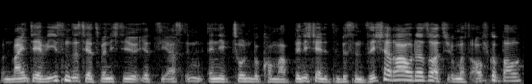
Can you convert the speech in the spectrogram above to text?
und meinte, wie ist denn das jetzt, wenn ich die, jetzt die erste Injektion bekommen habe? Bin ich denn jetzt ein bisschen sicherer oder so? Hat sich irgendwas aufgebaut?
